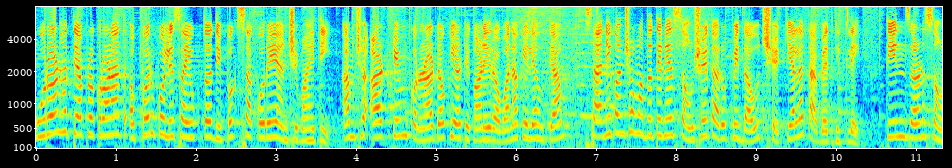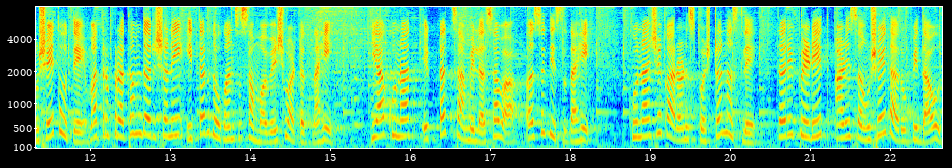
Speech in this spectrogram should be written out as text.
उरण हत्या प्रकरणात अपर पोलीस आयुक्त दीपक साकोरे यांची माहिती. आमच्या आठ टीम कर्नाटक या ठिकाणी रवाना केल्या होत्या. स्थानिकांच्या मदतीने संशयित आरोपी दाऊद शेख याला ताब्यात घेतले. तीन जण संशयित होते मात्र प्रथम दर्शनी इतर दोघांचा समावेश वाटत नाही. या खुनात एकटाच सामील असावा असे दिसत आहे. खुनाचे कारण स्पष्ट नसले तरी पीडित आणि संशयित आरोपी दाऊद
